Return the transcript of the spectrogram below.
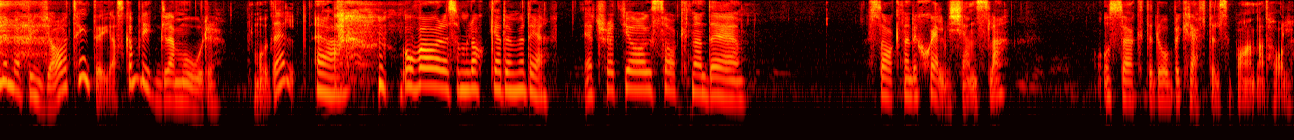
Nej men för jag tänkte jag ska bli glamourmodell. Ja. Och vad var det som lockade med det? Jag tror att jag saknade, saknade självkänsla. Och sökte då bekräftelse på annat håll.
